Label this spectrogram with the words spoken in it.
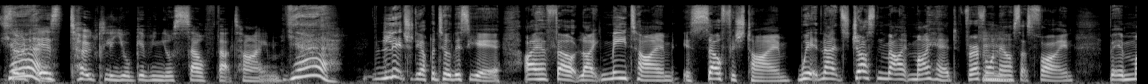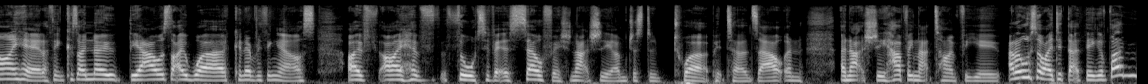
So it is totally you're giving yourself that time. Yeah literally up until this year, I have felt like me time is selfish time. that's just my, my head. For everyone mm. else, that's fine. But in my head, I think because I know the hours that I work and everything else, I've I have thought of it as selfish. And actually, I'm just a twerp. It turns out, and and actually having that time for you. And also, I did that thing of my,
